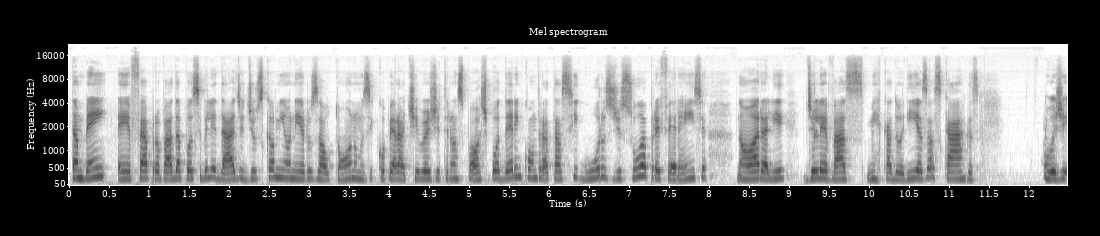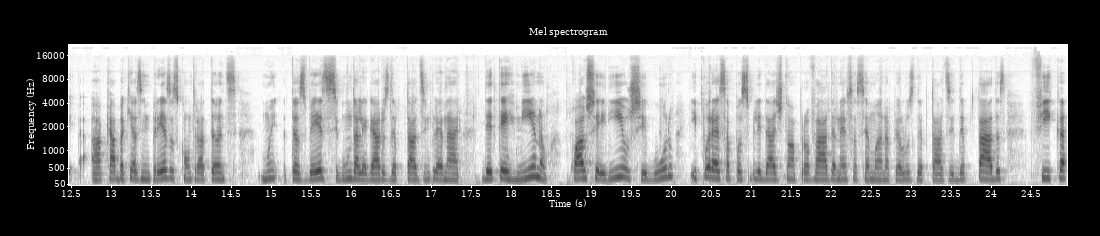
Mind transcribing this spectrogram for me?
Também eh, foi aprovada a possibilidade de os caminhoneiros autônomos e cooperativas de transporte poderem contratar seguros de sua preferência na hora ali de levar as mercadorias, as cargas Hoje acaba que as empresas contratantes, muitas vezes, segundo alegaram os deputados em plenário, determinam qual seria o seguro e por essa possibilidade tão aprovada nessa semana pelos deputados e deputadas, fica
